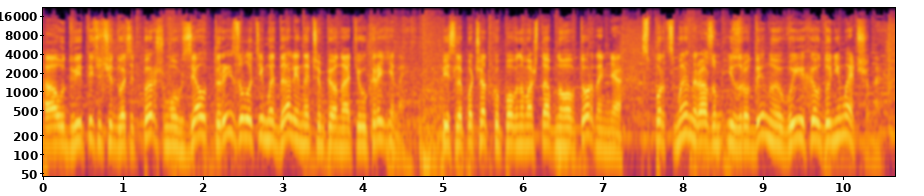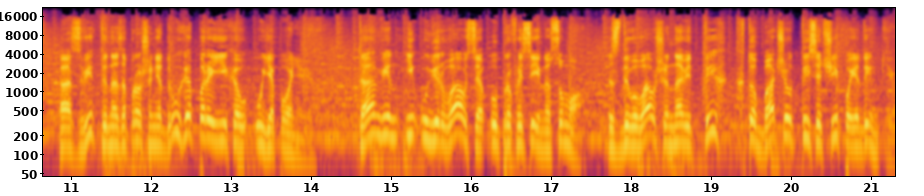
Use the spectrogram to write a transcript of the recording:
А у 2021-му взяв три золоті медалі на чемпіонаті України. Після початку повномасштабного вторгнення спортсмен разом із родиною виїхав до Німеччини, а звідти на запрошення друга переїхав у Японію. Там він і увірвався у професійне сумо, здивувавши навіть тих, хто бачив тисячі поєдинків.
